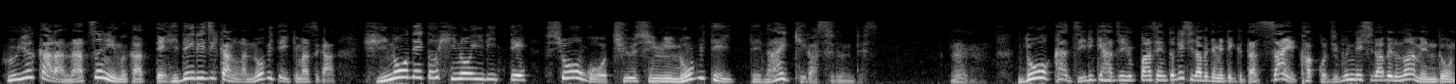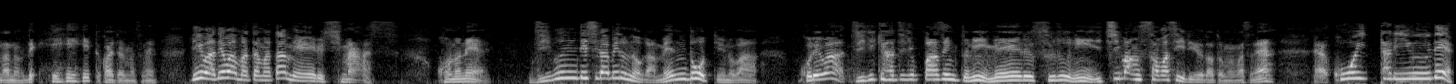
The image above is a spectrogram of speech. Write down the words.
冬から夏に向かって日照り時間が伸びていきますが、日の出と日の入りって正午を中心に伸びていってない気がするんです。うん。どうか自力80%で調べてみてください。かっこ自分で調べるのは面倒なので、へへへと書いてありますね。ではではまたまたメールします。このね、自分で調べるのが面倒っていうのは、これは自力80%にメールするに一番ふさわしい理由だと思いますね。こういった理由で、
